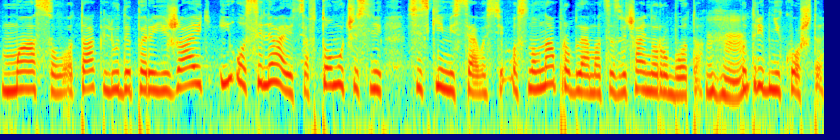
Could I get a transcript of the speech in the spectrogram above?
масово. Так люди переїжджають і оселяються, в тому числі в сільській місцевості. Основна проблема це звичайно робота. Потрібні кошти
